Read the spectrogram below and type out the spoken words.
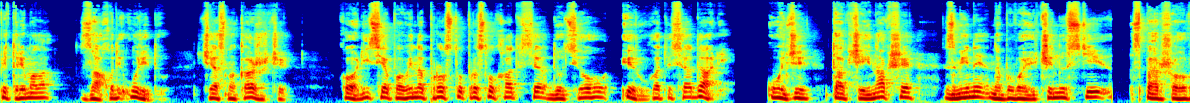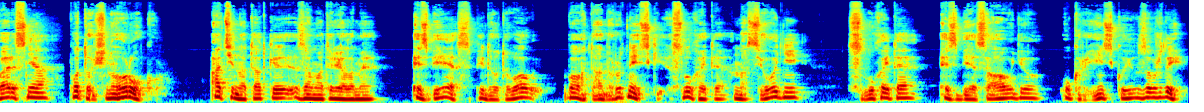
підтримала заходи уряду. Чесно кажучи, коаліція повинна просто прислухатися до цього і рухатися далі. Отже, так чи інакше, зміни набувають чинності з 1 вересня поточного року. А ці нотатки за матеріалами СБС підготував Богдан Рудницький. Слухайте нас сьогодні, слухайте СБС Аудіо українською завжди.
